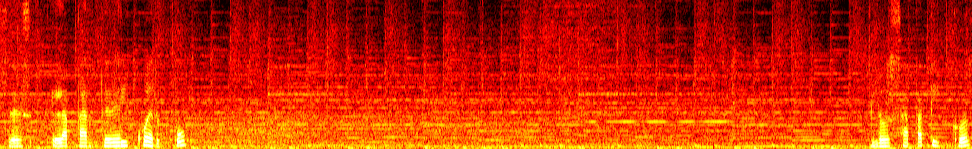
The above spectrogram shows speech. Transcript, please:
Esta es la parte del cuerpo. Los zapaticos.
